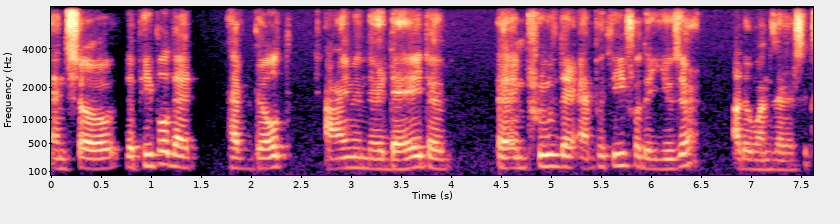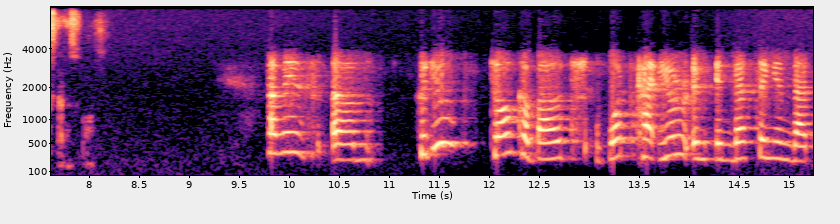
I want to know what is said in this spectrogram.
And so the people that have built time in their day to uh, improve their empathy for the user are the ones that are successful. Hamiz, um, could you talk about what kind you're in, investing in that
